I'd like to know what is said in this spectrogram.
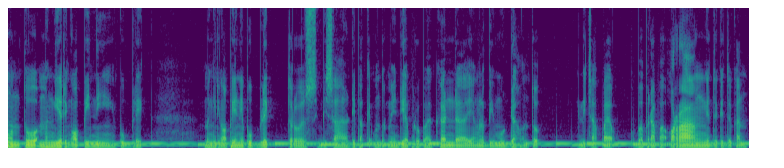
untuk menggiring opini publik. Menggiring opini publik terus bisa dipakai untuk media propaganda yang lebih mudah untuk dicapai beberapa orang gitu-gitu kan.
